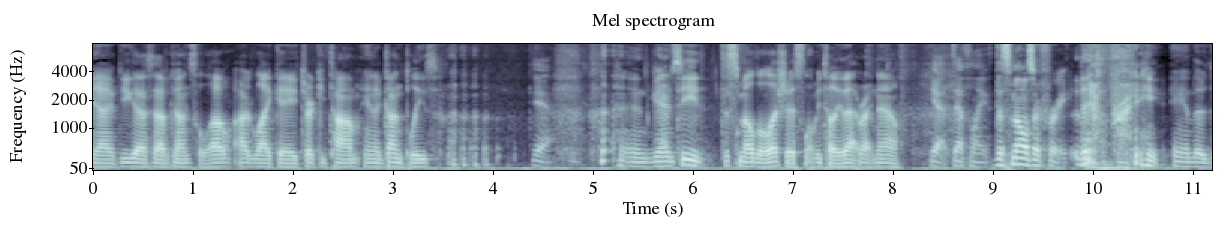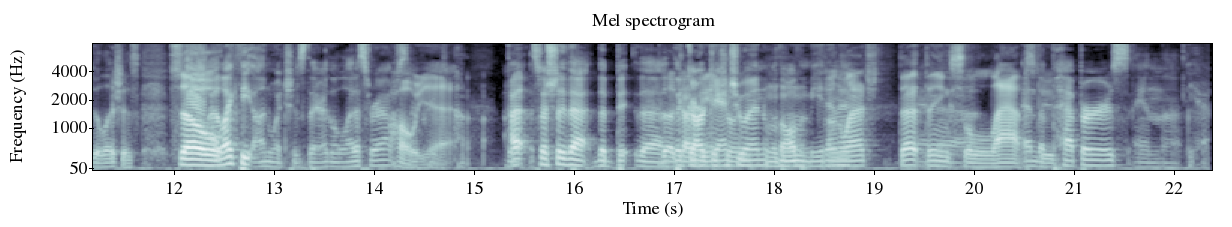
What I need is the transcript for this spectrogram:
Yeah, do you guys have guns? Hello, I'd like a turkey tom and a gun, please. Yeah, and guaranteed to smell delicious. Let me tell you that right now. yeah, definitely. The smells are free. They're free and they're delicious. So, I like the Unwiches there, the lettuce wraps. oh yeah, the- especially that the bi- the, the, gargantuan, with all the mhm, meat in unlatched. That thing uh, slaps, and the peppers and the yeah.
